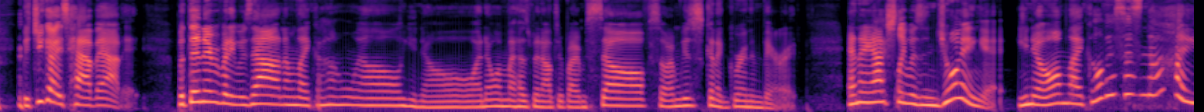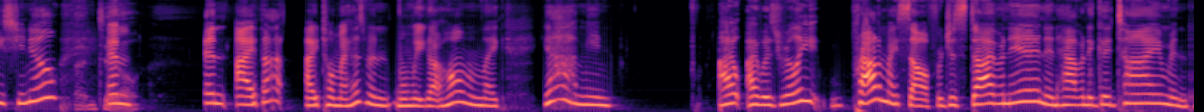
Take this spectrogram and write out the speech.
but you guys have at it." But then everybody was out, and I'm like, "Oh well, you know, I don't want my husband out there by himself, so I'm just gonna grin and bear it." And I actually was enjoying it. You know, I'm like, "Oh, this is nice," you know. Until And and I thought I told my husband when we got home, I'm like, yeah, I mean, I I was really proud of myself for just diving in and having a good time and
